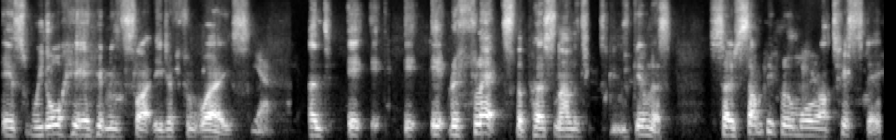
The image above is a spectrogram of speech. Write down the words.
is we all hear Him in slightly different ways. Yeah, and it, it, it reflects the personality he's given us. So some people are more artistic.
